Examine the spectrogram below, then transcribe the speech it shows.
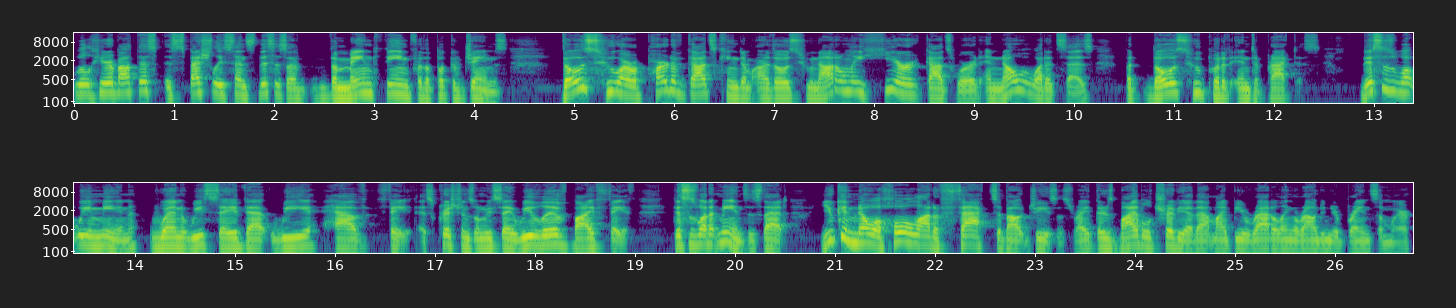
will hear about this, especially since this is a, the main theme for the book of James. Those who are a part of God's kingdom are those who not only hear God's word and know what it says, but those who put it into practice. This is what we mean when we say that we have faith. As Christians, when we say we live by faith, this is what it means is that you can know a whole lot of facts about Jesus, right? There's Bible trivia that might be rattling around in your brain somewhere.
